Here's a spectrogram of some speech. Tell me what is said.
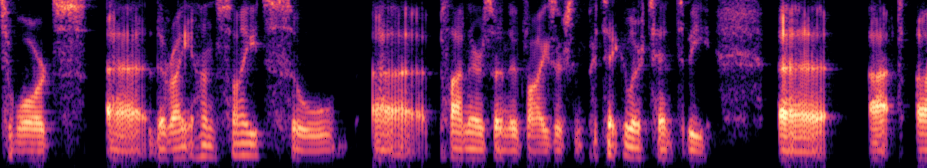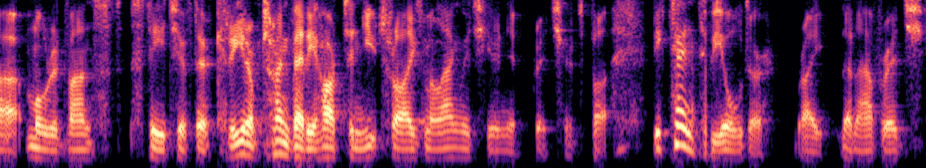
towards uh, the right hand side. So uh, planners and advisors in particular tend to be uh, at a more advanced stage of their career. I'm trying very hard to neutralize my language here, Richard, but they tend to be older, right, than average.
